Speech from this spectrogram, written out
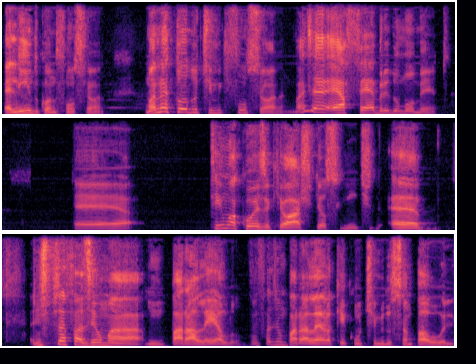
É lindo quando funciona. Mas não é todo time que funciona. Mas é, é a febre do momento. É, tem uma coisa que eu acho que é o seguinte: é, a gente precisa fazer uma, um paralelo. Vamos fazer um paralelo aqui com o time do São Paulo,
